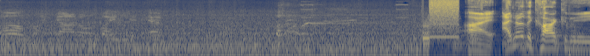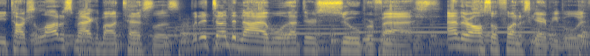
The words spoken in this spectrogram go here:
Oh my god, almighty in heaven. Alright, I know the car community talks a lot of smack about Teslas, but it's undeniable that they're super fast. And they're also fun to scare people with.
